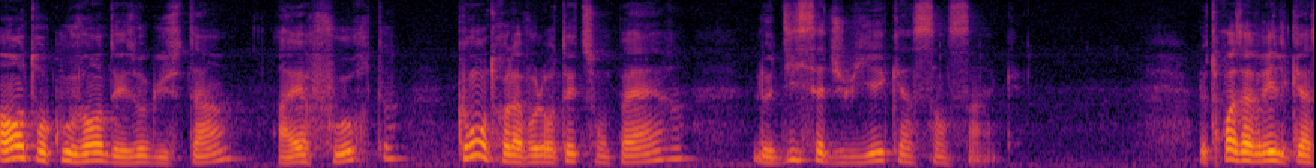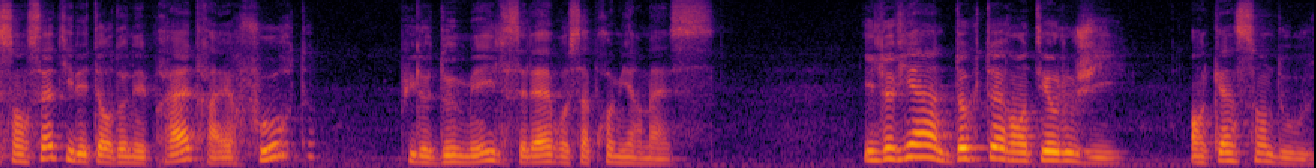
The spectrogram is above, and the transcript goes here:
entre au couvent des Augustins à Erfurt contre la volonté de son père le 17 juillet 1505. Le 3 avril 1507, il est ordonné prêtre à Erfurt, puis le 2 mai, il célèbre sa première messe. Il devient docteur en théologie en 1512,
